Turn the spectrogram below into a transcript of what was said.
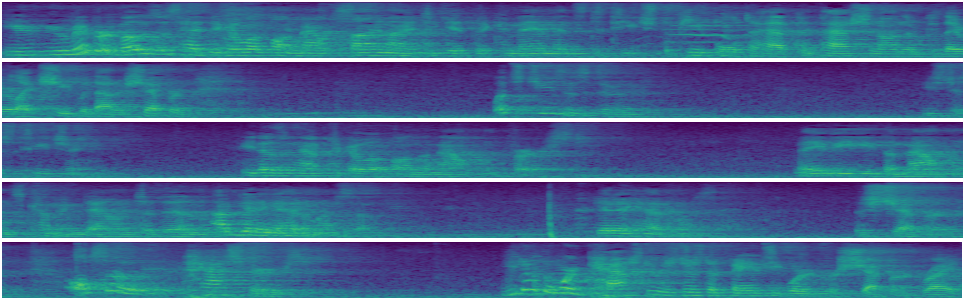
You, you remember Moses had to go up on Mount Sinai to get the commandments to teach the people to have compassion on them because they were like sheep without a shepherd. What's Jesus doing? He's just teaching. He doesn't have to go up on the mountain first. Maybe the mountain's coming down to them. I'm getting ahead of myself. Getting ahead of myself. The shepherd. Also, pastors. You know the word pastor is just a fancy word for shepherd, right?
